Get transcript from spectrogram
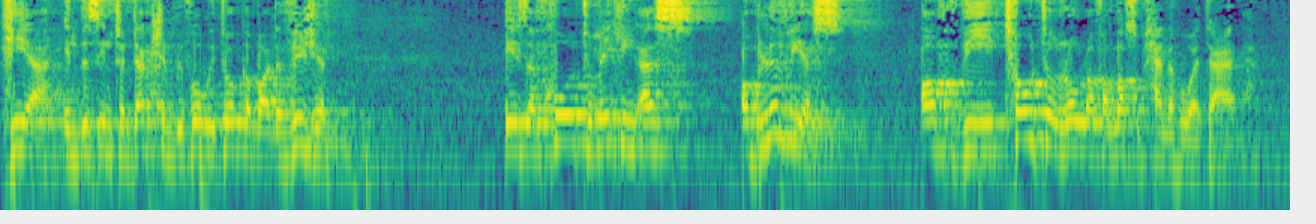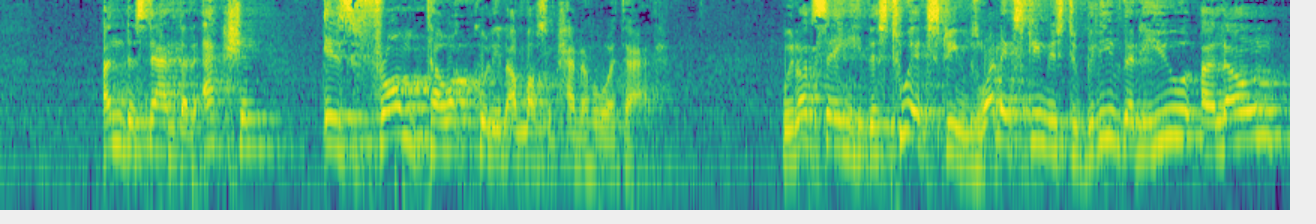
here in this introduction before we talk about a vision is a call to making us oblivious of the total role of Allah subhanahu wa ta'ala. Understand that action is from tawakkul in Allah subhanahu wa ta'ala. We're not saying there's two extremes. One extreme is to believe that you alone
